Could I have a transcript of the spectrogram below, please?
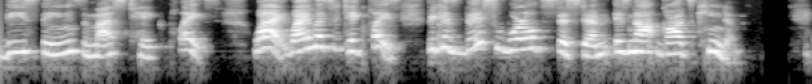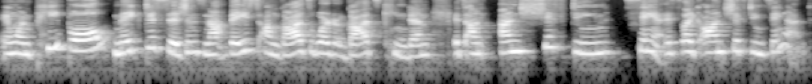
These things must take place. Why? Why must it take place? Because this world system is not God's kingdom. And when people make decisions not based on God's word or God's kingdom, it's on unshifting sand. It's like on shifting sand.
